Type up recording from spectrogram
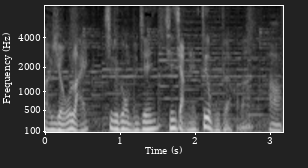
呃由来？是不是跟我们今天先讲一下这个部分，好吧？好，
